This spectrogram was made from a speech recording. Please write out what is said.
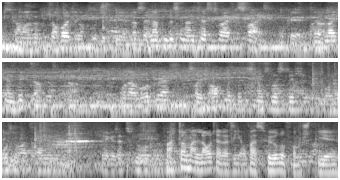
Das kann man wirklich auch heute noch gut spielen. Das erinnert ein bisschen an Test Drive 2. Okay. Der gleiche Entwickler. Oder Road Rash, das habe ich auch mit, das ist ganz lustig. So Motorradrennen, der Gesetzlose. Mach doch mal lauter, dass ich auch was höre vom Spiel.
